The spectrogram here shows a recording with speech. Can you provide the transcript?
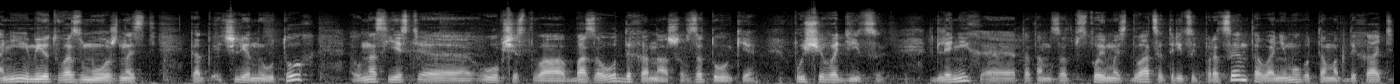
Они имеют возможность, как члены УТОГ, у нас есть э, общество, база отдыха наша в Затоке, в Пуще Водицы. Для них э, это там за стоимость 20-30% они могут там отдыхать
